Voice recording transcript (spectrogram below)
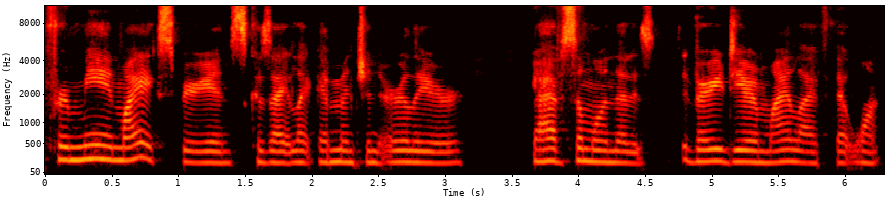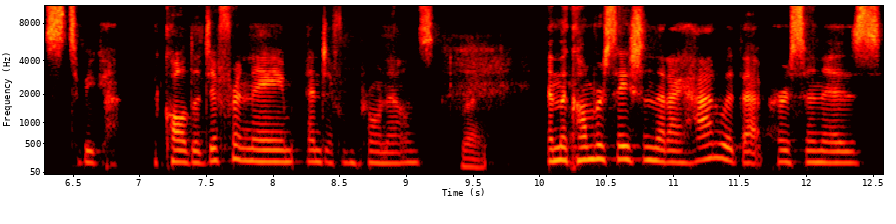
for me, in my experience, because I like I mentioned earlier, I have someone that is very dear in my life that wants to be called a different name and different pronouns. Right. And the conversation that I had with that person is,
